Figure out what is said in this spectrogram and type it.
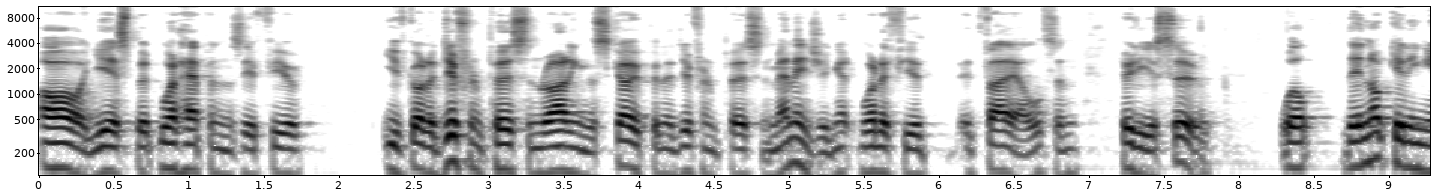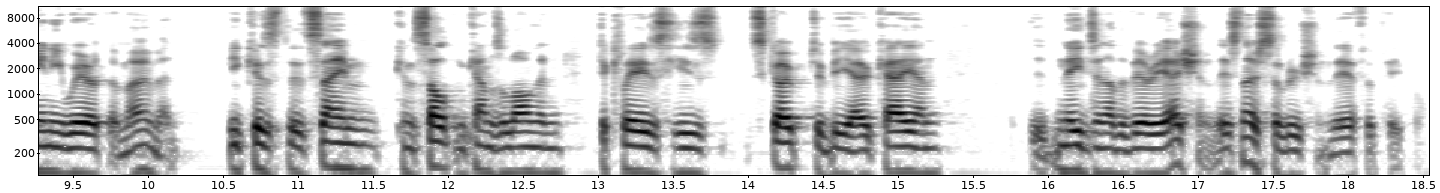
oh, yes, but what happens if you, you've got a different person writing the scope and a different person managing it? What if you, it fails and who do you sue? Well, they're not getting anywhere at the moment because the same consultant comes along and declares his scope to be okay and it needs another variation. There's no solution there for people.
